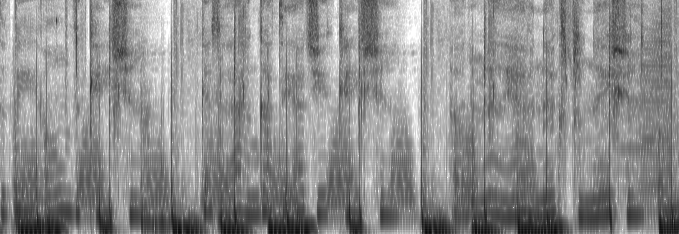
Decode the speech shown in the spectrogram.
rather be on vacation. Guess I haven't got the education. I don't really have an explanation.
